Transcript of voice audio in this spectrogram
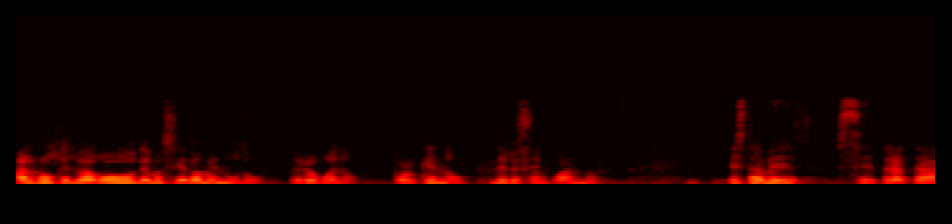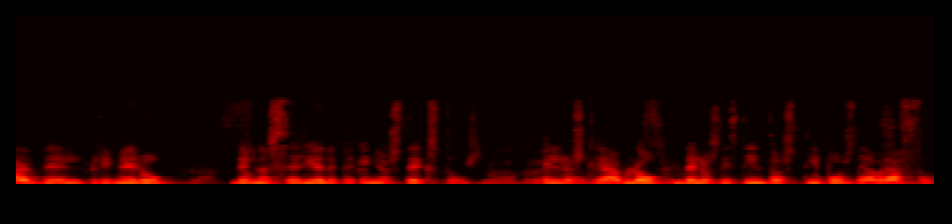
algo que no hago demasiado a menudo, pero bueno, ¿por qué no? De vez en cuando. Esta vez se trata del primero de una serie de pequeños textos en los que hablo de los distintos tipos de abrazo.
